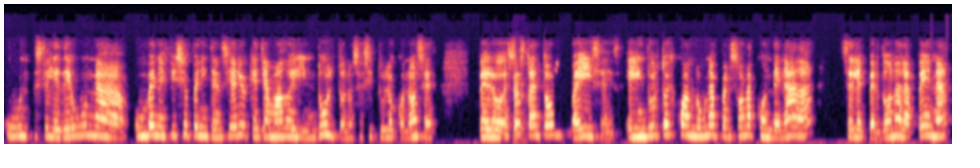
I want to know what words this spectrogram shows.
un, se le dé una, un beneficio penitenciario que es llamado el indulto, no sé si tú lo conoces, pero eso está en todos los países. El indulto es cuando una persona condenada se le perdona la pena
